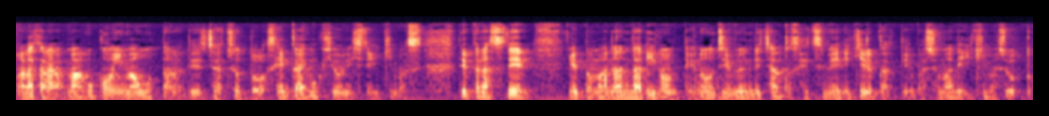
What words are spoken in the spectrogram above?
まあ、だから、まあ、僕も今思ったので、じゃあちょっと1000回目標にしていきます。で、プラスで、えっと、学んだ理論っていうのを自分でちゃんと説明できるかっていう場所まで行きましょうと。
